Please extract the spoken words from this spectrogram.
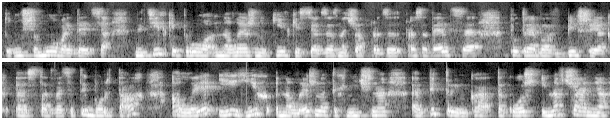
тому що мова йдеться не тільки про належну кількість, як зазначав президент, це потреба в більше як е, 120 бортах, але і їх належна технічна е, підтримка, також і навчання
